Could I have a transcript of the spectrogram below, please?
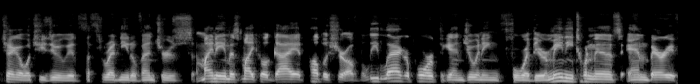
check out what she's doing with the Threadneedle Ventures. My name is Michael Gayed, publisher of the Lead Lag Report. Again, joining for the remaining 20 minutes, Ann Berry.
